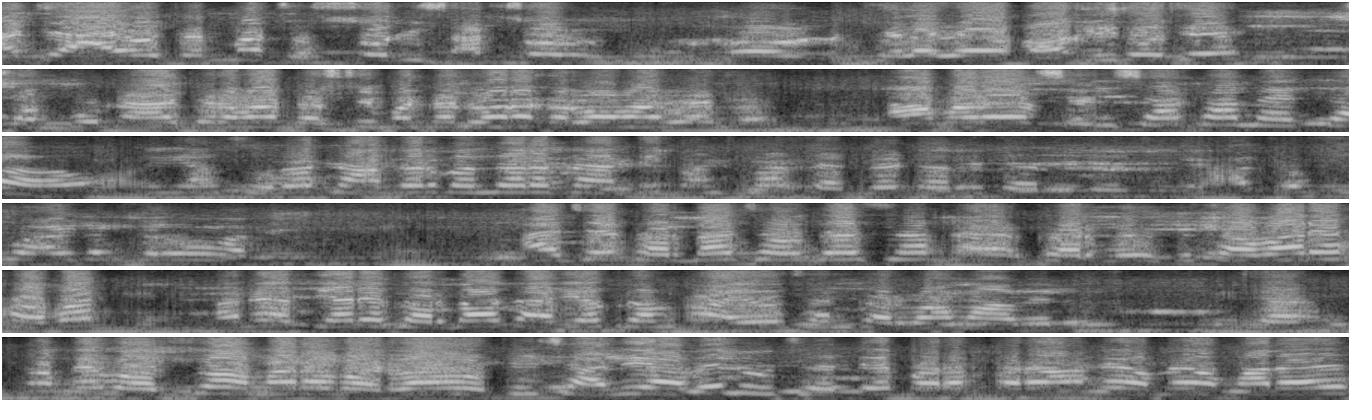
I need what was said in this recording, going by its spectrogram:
આજે આયોજનમાં છસો થી સાતસો ખેલાડીઓએ ભાગ લીધો છે. સંપૂર્ણ આયોજન અમારા ટ્રસ્ટી મંડળ દ્વારા કરવામાં આવ્યા છે. આ અમારા વિશાખા મહેતા અહીંયા સુરત નાગર બંધારા ક્રાંતિ પંચમાં સેક્રેટરી તરીકે છું. આજે શું આયોજન કરવામાં આવ્યું? આજે ગરબા ચૌદસ સવારે હવન અને અત્યારે ગરબા કાર્યક્રમનું આયોજન કરવામાં આવેલું છે. અમે વર્ષો અમારા વડવાઓથી ચાલી આવેલું છે તે પરંપરાઓને અમે અમારા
